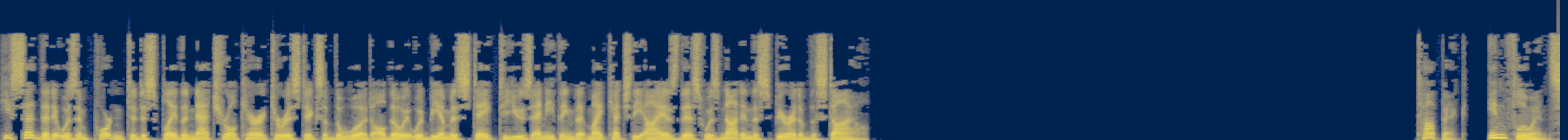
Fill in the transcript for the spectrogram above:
He said that it was important to display the natural characteristics of the wood although it would be a mistake to use anything that might catch the eye as this was not in the spirit of the style. Influence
